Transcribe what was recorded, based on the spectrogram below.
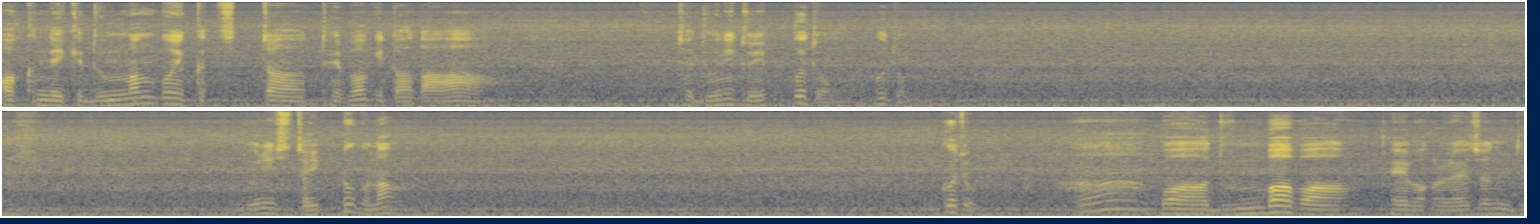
아 근데 이렇게 눈만 보니까 진짜 대박이다 나. 제 눈이 좀 예쁘죠, 그죠? 눈이 진짜 이쁘구나. 그죠? 와, 눈 봐봐. 대박, 레전드.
